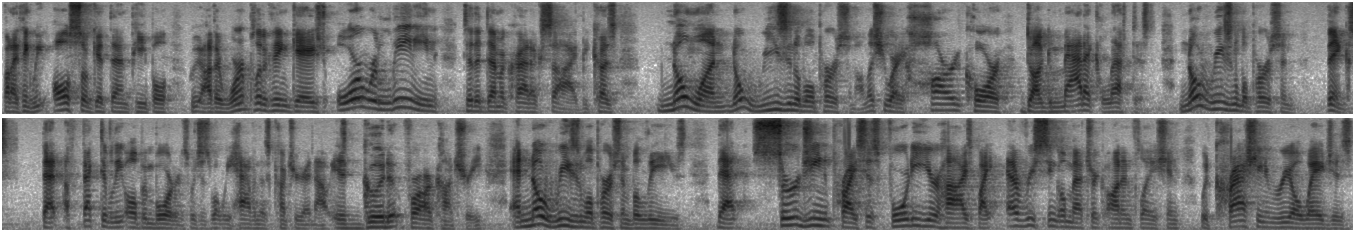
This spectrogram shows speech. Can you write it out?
But I think we also get then people who either weren't politically engaged or were leaning to the Democratic side because no one, no reasonable person, unless you are a hardcore dogmatic leftist, no reasonable person thinks that effectively open borders, which is what we have in this country right now, is good for our country. And no reasonable person believes that surging prices, 40 year highs by every single metric on inflation, with crashing real wages,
